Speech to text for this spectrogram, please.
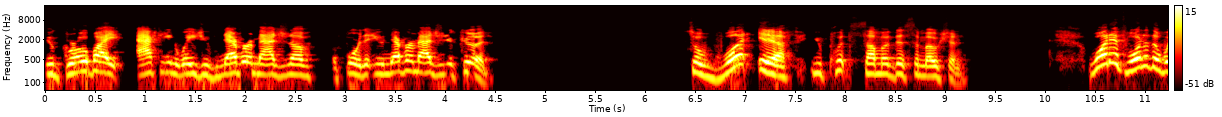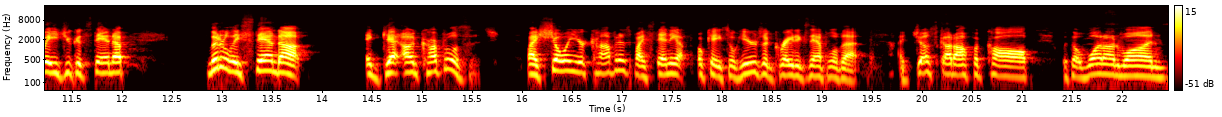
You grow by acting in ways you've never imagined of before that you never imagined you could. So, what if you put some of this emotion? What if one of the ways you could stand up, literally stand up and get uncomfortable by showing your confidence by standing up? Okay, so here's a great example of that. I just got off a call with a one on one,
